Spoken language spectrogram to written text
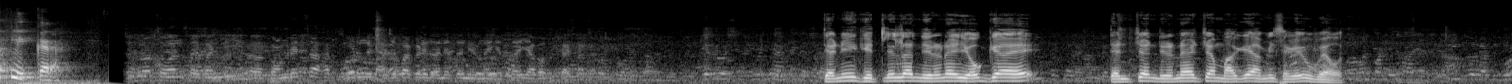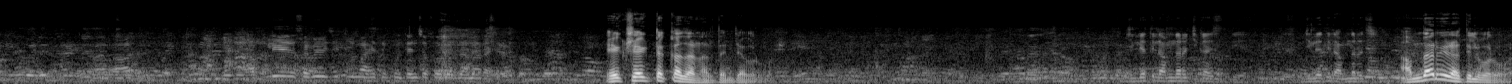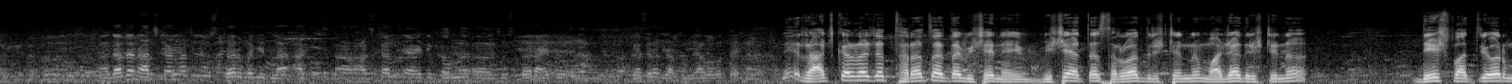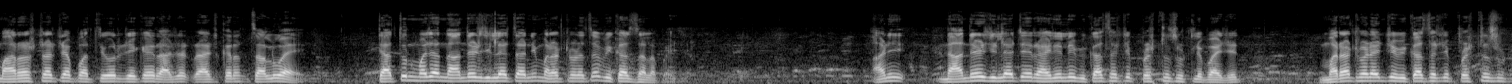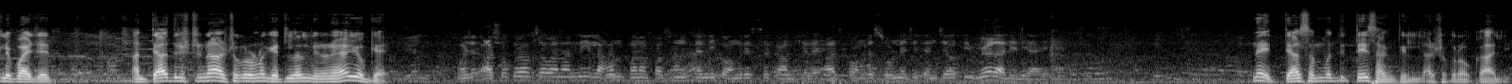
Click करा. शिवराज चव्हाण साहेबांनी अ, काँग्रेसचा हात सोडून भाजपाकडे जाण्याचा निर्णय घेतला याबाबत काय सांगा त्यांनी घेतलेला निर्णय योग्य आहे. त्यांच्या निर्णयाच्या मागे आम्ही सगळे उभे आहोत. आपली सगळी जी टीम आहे ती पण त्यांच्यासोबत जाणार आहे? एकशे एक टक्का जाणार त्यांच्याबरोबर. जिल्ह्यातील आमदाराची काय स्थिती आहे? जिल्ह्यातील आमदाराची. आमदारही राहतील बरोबर. दादा राजकारणाचा जो स्तर बघितला आज आजकाल जे आहे ते पूर्ण जो स्तर आहे तो घसरत जातो. याबाबत काय सांगा नाही राजकारणाच्या थराचा आता विषय नाही. विषय आता सर्व दृष्टीनं माझ्या दृष्टीनं देश पातळीवर महाराष्ट्राच्या पातळीवर जे काही राज राजकारण चालू आहे त्यातून माझ्या नांदेड जिल्ह्याचा आणि मराठवाड्याचा विकास झाला पाहिजे. आणि नांदेड जिल्ह्याचे राहिलेले विकासाचे प्रश्न सुटले पाहिजेत. मराठवाड्याचे विकासाचे प्रश्न सुटले पाहिजेत. आणि त्या दृष्टीनं अशोकरावनं घेतलेला निर्णय हा योग्य आहे. म्हणजे अशोकराव चव्हाणांनी लहानपणापासून त्यांनी काँग्रेसचं काम केलं आहे आज काँग्रेस सोडण्याची त्यांच्यावरती वेळ आलेली आहे. नाही त्यासंबंधी ते सांगतील अशोकराव का आली.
